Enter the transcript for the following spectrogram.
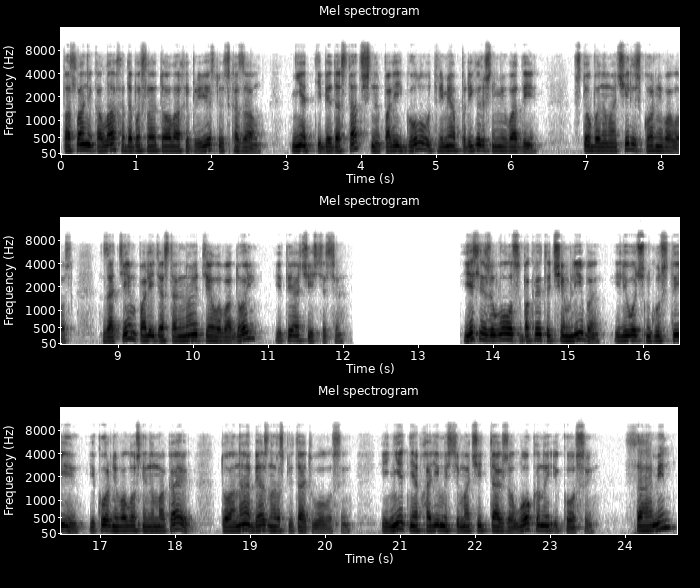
Посланник Аллаха, да благословит Аллах и приветствует, сказал, «Нет, тебе достаточно полить голову тремя пригоршнями воды, чтобы намочились корни волос. Затем полить остальное тело водой, и ты очистишься». Если же волосы покрыты чем-либо или очень густые и корни волос не намокают, то она обязана расплетать волосы и нет необходимости мочить также локоны и косы. Самин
